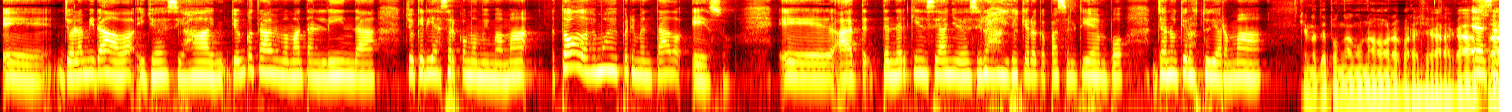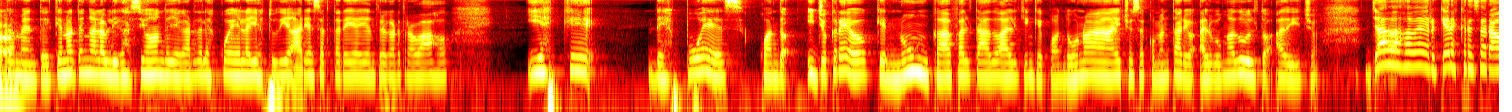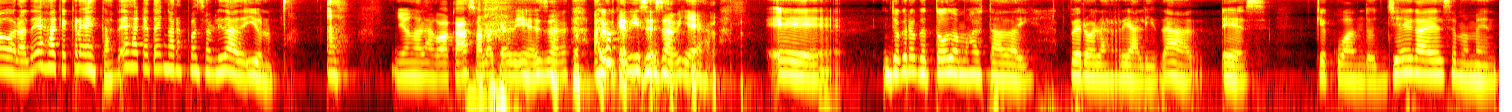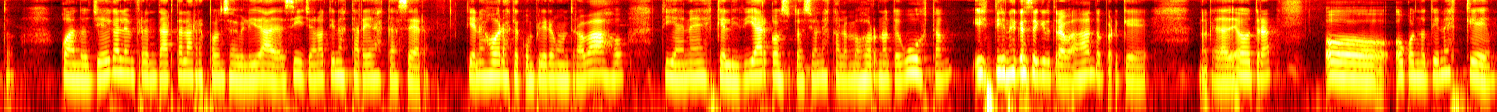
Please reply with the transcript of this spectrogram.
eh, yo la miraba y yo decía, ay, yo encontraba a mi mamá tan linda, yo quería ser como mi mamá. Todos hemos experimentado eso. Eh, a tener 15 años y decir, ay, ya quiero que pase el tiempo, ya no quiero estudiar más. Que no te pongan una hora para llegar a casa. Exactamente, que no tenga la obligación de llegar de la escuela y estudiar y hacer tarea y entregar trabajo. Y es que después, cuando, y yo creo que nunca ha faltado alguien que cuando uno ha hecho ese comentario, algún adulto ha dicho, ya vas a ver, quieres crecer ahora, deja que crezcas, deja que tengas responsabilidades. Y uno, ah, yo no le hago caso a lo que, dice a lo que dice esa vieja. Eh, yo creo que todos hemos estado ahí, pero la realidad es que cuando llega ese momento, cuando llega el enfrentarte a las responsabilidades, sí, ya no tienes tareas que hacer, tienes horas que cumplir en un trabajo, tienes que lidiar con situaciones que a lo mejor no te gustan y tienes que seguir trabajando porque no queda de otra, o, o cuando tienes que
